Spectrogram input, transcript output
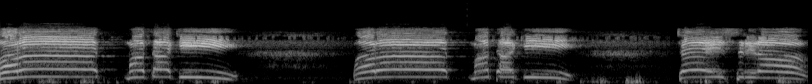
பாரத் மாதா கி பாரத் மாதா கி ஜெய் ஸ்ரீராம்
